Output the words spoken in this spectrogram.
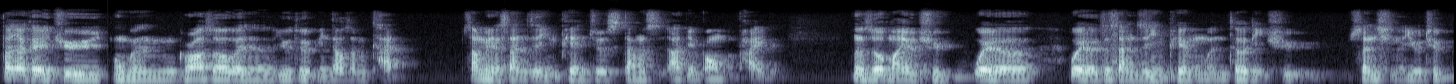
大家可以去我们 Crossover 的 YouTube 频道上面看。上面的三支影片就是当时阿典帮我们拍的，那时候蛮有趣。为了为了这三支影片，我们特地去申请了 YouTube，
